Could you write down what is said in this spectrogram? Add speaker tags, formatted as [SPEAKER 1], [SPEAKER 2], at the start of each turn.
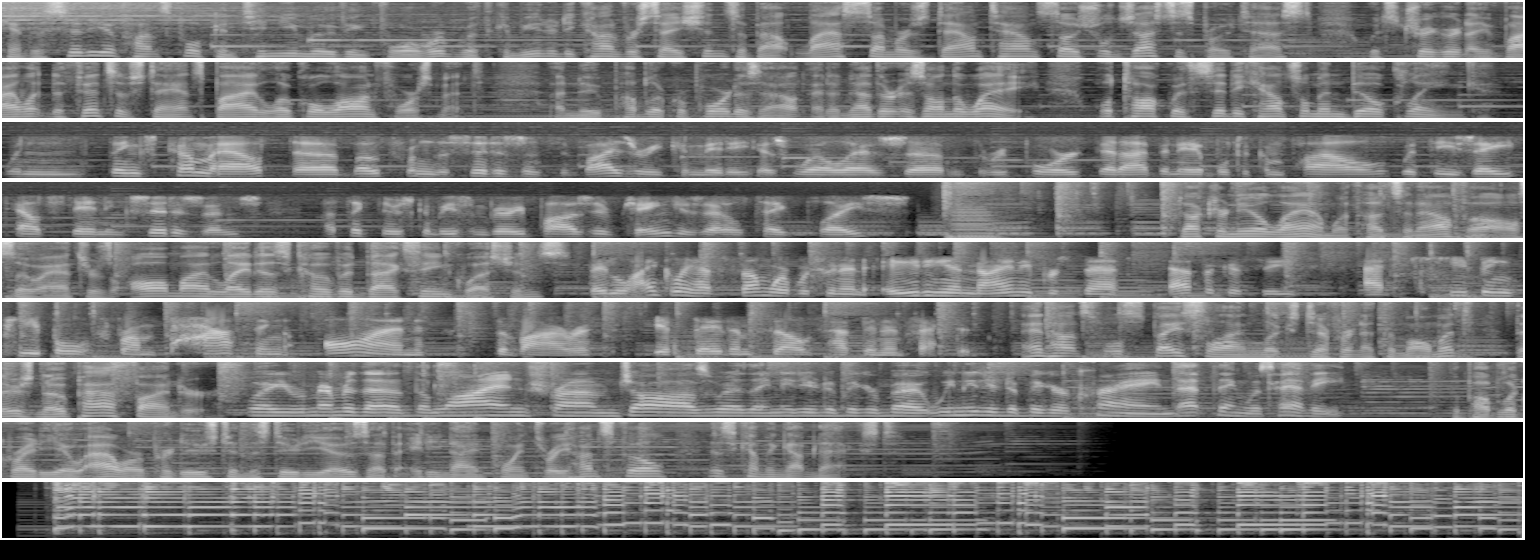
[SPEAKER 1] Can the city of Huntsville continue moving forward with community conversations about last summer's downtown social justice protest, which triggered a violent defensive stance by local law enforcement? A new public report is out and another is on the way. We'll talk with City Councilman Bill Kling.
[SPEAKER 2] When things come out, uh, both from the Citizens Advisory Committee as well as uh, the report that I've been able to compile with these eight outstanding citizens, I think there's going to be some very positive changes that'll take place.
[SPEAKER 1] Dr. Neil Lamb with Hudson Alpha also answers all my latest COVID vaccine questions.
[SPEAKER 3] They likely have somewhere between an 80 and 90% efficacy at keeping people from passing on the virus if they themselves have been infected.
[SPEAKER 1] And Huntsville's space line looks different at the moment. There's no Pathfinder.
[SPEAKER 4] Well, you remember the, the line from Jaws where they needed a bigger boat? We needed a bigger crane. That thing was heavy.
[SPEAKER 1] The Public Radio Hour, produced in the studios of 89.3 Huntsville, is coming up next.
